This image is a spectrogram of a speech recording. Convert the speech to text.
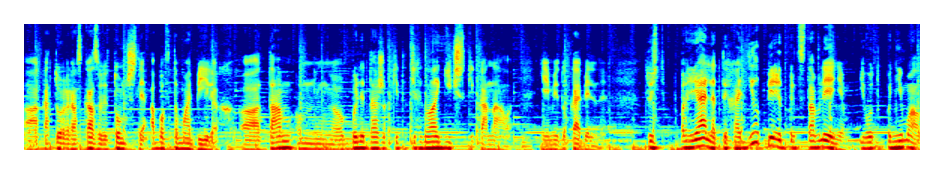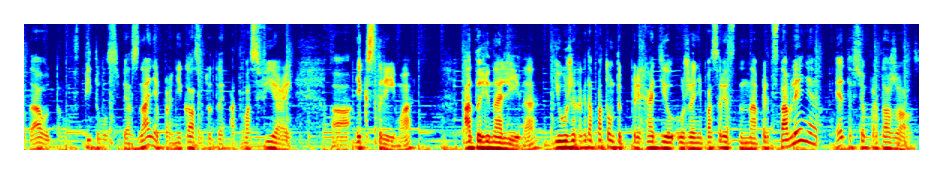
А, которые рассказывали в том числе об автомобилях. А, там были даже какие-то технологические каналы, я имею в виду кабельные. То есть реально ты ходил перед представлением и вот понимал, да, вот там впитывал в себя знания, проникался вот этой атмосферой э, экстрима, адреналина, и уже когда потом ты приходил уже непосредственно на представление, это все продолжалось.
